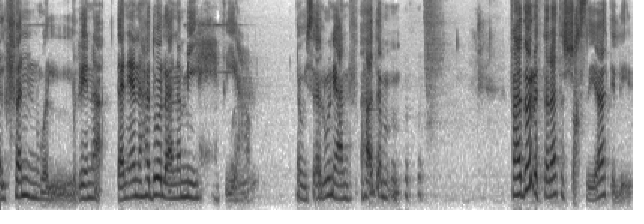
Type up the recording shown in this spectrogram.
الفن والغناء. يعني أنا هدول أنا ميح فيها. لو يسألوني عن هذا فهذول الثلاث الشخصيات اللي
